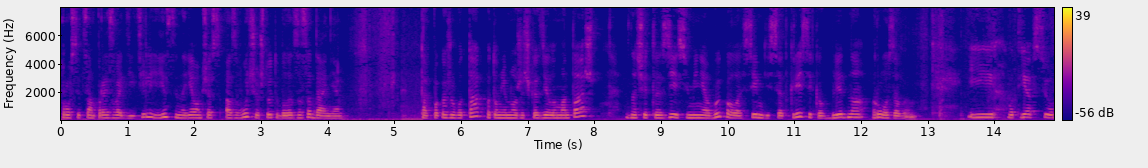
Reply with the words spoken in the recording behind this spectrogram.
просит сам производитель. Единственное, я вам сейчас озвучу, что это было за задание. Так, покажу вот так, потом немножечко сделаю монтаж. Значит, здесь у меня выпало 70 крестиков бледно-розовым. И вот я все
